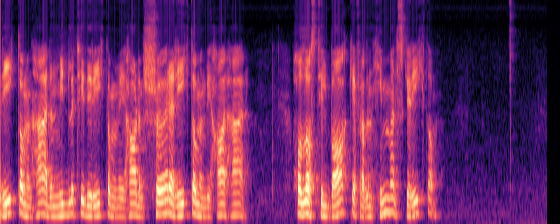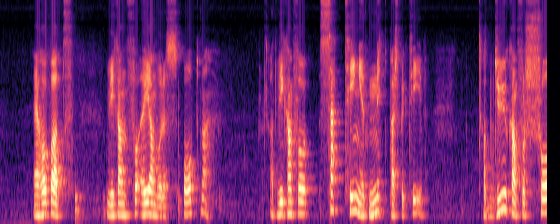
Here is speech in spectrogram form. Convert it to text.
rikdommen her, den midlertidige rikdommen vi har, den skjøre rikdommen vi har her, holder oss tilbake fra den himmelske rikdom. Jeg håper at vi kan få øynene våre åpne at vi kan få sett ting i et nytt perspektiv. At du kan få se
